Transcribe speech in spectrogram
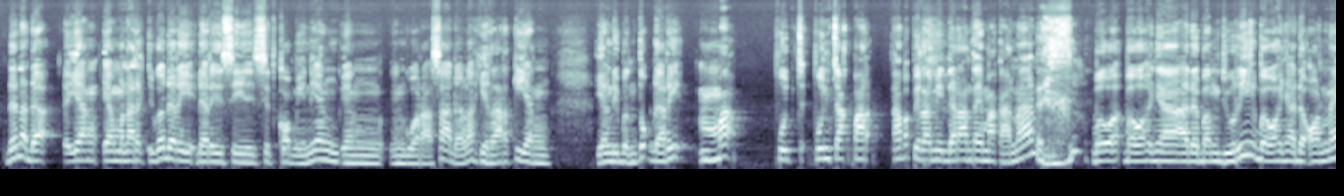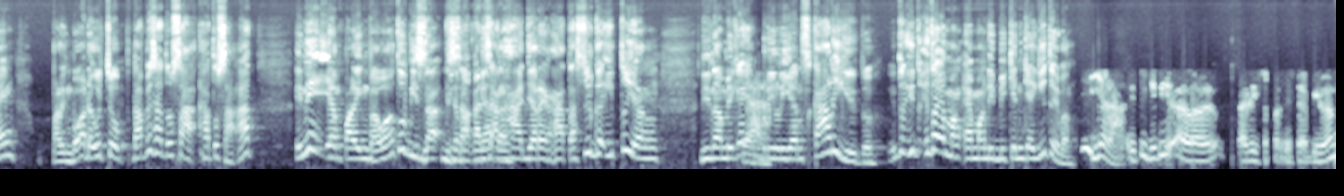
Dan ada yang yang menarik juga dari dari si sitkom ini yang yang yang gua rasa adalah hierarki yang yang dibentuk dari emak puncak par, apa piramida rantai makanan, bawah bawahnya ada Bang Juri, bawahnya ada Oneng, paling bawah ada Ucup. Tapi satu saat satu saat ini yang paling bawah tuh bisa Bisa bisa makan di bisa, atas. ngehajar yang atas juga itu yang dinamikanya yang Ya. brilian sekali gitu. Itu itu itu emang emang dibikin kayak gitu ya, Bang? iyalah itu jadi eh, tadi seperti saya bilang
